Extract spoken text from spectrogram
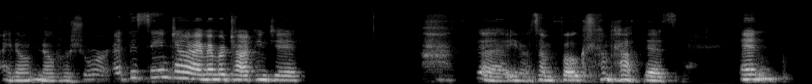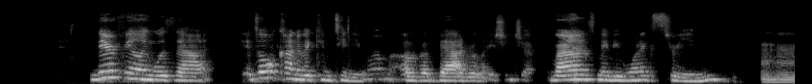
i don't know for sure at the same time i remember talking to uh, you know some folks about this and their feeling was that it's all kind of a continuum of a bad relationship. Violence may be one extreme, mm-hmm.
